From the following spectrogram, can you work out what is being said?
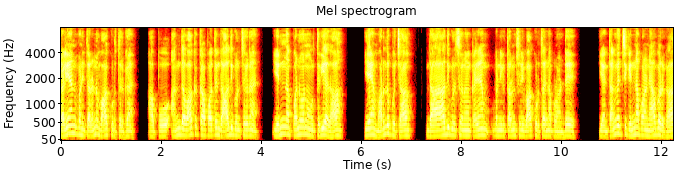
கல்யாணம் பண்ணி தரேன்னு வாக்கு கொடுத்துருக்கேன். அப்போ அந்த வாக்கை காப்பாற்ற இந்த ஆதி குணசேகரன் என்ன பண்ணுவான்னு உனக்கு தெரியாதா? ஏன் மறந்து போச்சா? இந்த ஆதி குணசேகரன் கல்யாணம் பண்ணி தரேன்னு சொல்லி வாக்கு கொடுத்தா என்ன பண்ணுவான்ட்டு? என் தங்கச்சிக்கு என்ன பண்ண ஞாபகம் இருக்கா?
